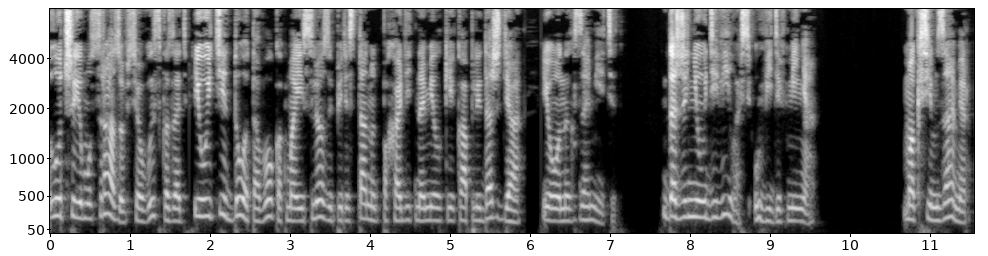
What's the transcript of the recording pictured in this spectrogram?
Лучше ему сразу все высказать и уйти до того, как мои слезы перестанут походить на мелкие капли дождя, и он их заметит. Даже не удивилась, увидев меня. Максим замер,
